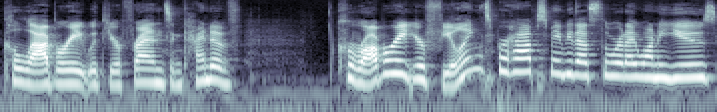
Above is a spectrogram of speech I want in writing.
collaborate with your friends and kind of corroborate your feelings, perhaps. Maybe that's the word I want to use.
